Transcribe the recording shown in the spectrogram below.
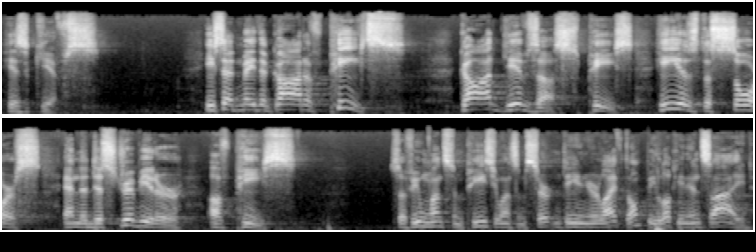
His gifts. He said, May the God of peace, God gives us peace. He is the source and the distributor of peace. So, if you want some peace, you want some certainty in your life, don't be looking inside.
